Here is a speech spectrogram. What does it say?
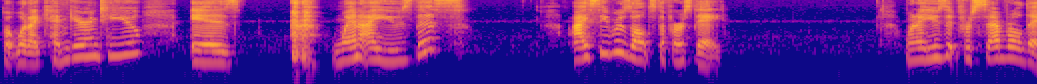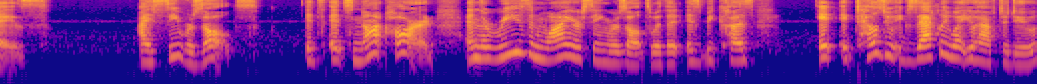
But what I can guarantee you is when I use this, I see results the first day. When I use it for several days, I see results. It's it's not hard. And the reason why you're seeing results with it is because it, it tells you exactly what you have to do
